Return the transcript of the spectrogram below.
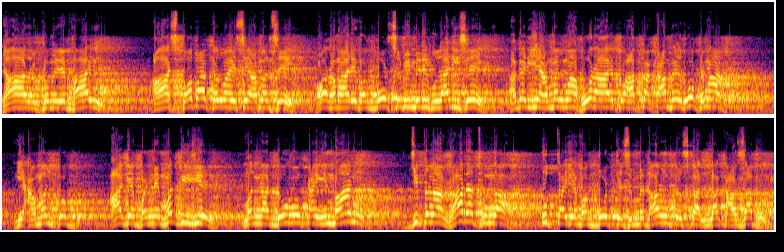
याद रखो मेरे भाई, आज तौबा करो ऐसे अमल से और हमारे वर्क बोर्ड से भी मेरी गुजारिश है। अगर ये अमल वहाँ हो रहा है तो आपका काम है रोकना। ये अमल को आगे बढ़ने मत दीजिए। वरना लोगों का ईमान जितना गारत होगा, उतना ये वक्फ बोर्ड के जिम्मेदारों पे उसका अल्लाह का अजाब होगा।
